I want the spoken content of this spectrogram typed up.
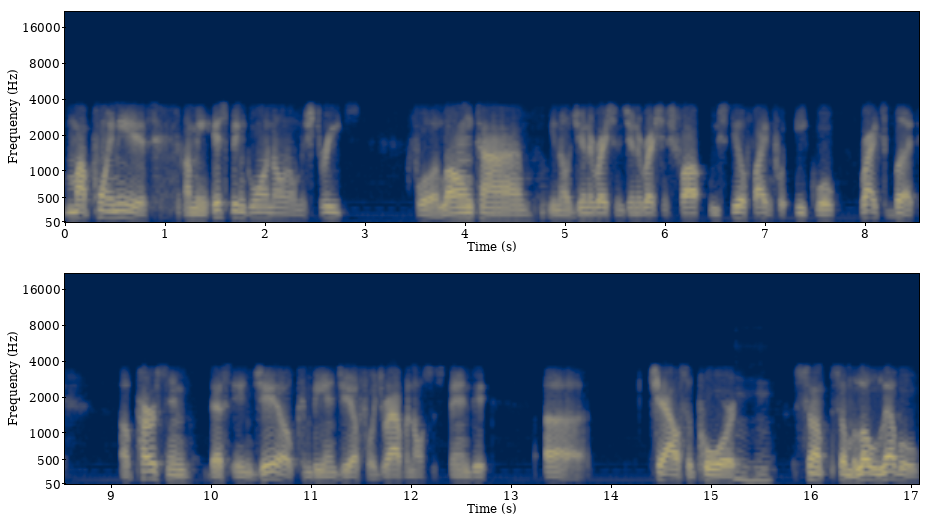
my point is, I mean, it's been going on on the streets for a long time. You know, generations, generations fought. We still fighting for equal rights, but a person that's in jail can be in jail for driving on suspended, uh, child support, mm-hmm. some some low level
